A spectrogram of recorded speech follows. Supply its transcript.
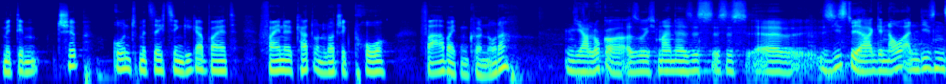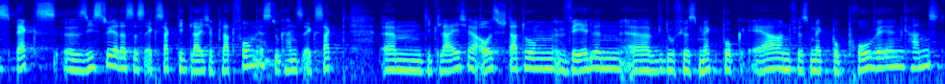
mit dem Chip und mit 16 Gigabyte Final Cut und Logic Pro verarbeiten können, oder? Ja, locker. Also ich meine, es ist, es ist, äh, siehst du ja genau an diesen Specs, äh, siehst du ja, dass es exakt die gleiche Plattform ist. Du kannst exakt ähm, die gleiche Ausstattung wählen, äh, wie du fürs MacBook Air und fürs MacBook Pro wählen kannst.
